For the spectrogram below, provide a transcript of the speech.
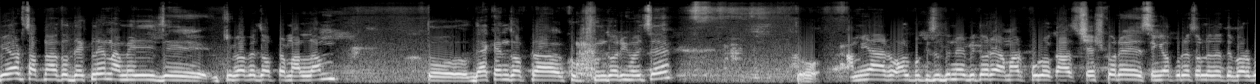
বিয়ার্স আপনারা তো দেখলেন আমি যে কীভাবে জবটা মারলাম। তো দেখেন জবটা খুব সুন্দরই হয়েছে। তো আমি আর অল্প কিছুদিনের ভিতরে আমার পুরো কাজ শেষ করে সিঙ্গাপুরে চলে যেতে পারব।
